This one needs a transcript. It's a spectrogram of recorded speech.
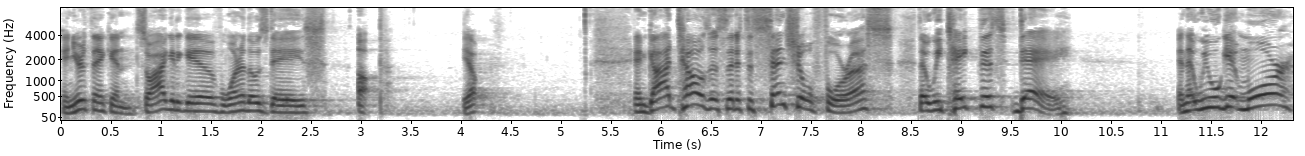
And you're thinking, so I got to give one of those days up. Yep. And God tells us that it's essential for us that we take this day and that we will get more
